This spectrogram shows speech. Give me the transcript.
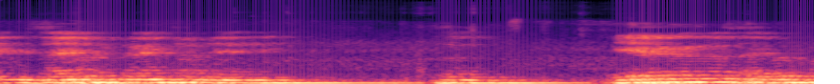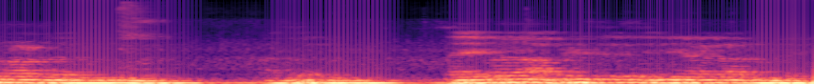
ఇది సైబర్ క్రైమ్స్ అనేది అసలు ఏ రకంగా సైబర్ ఫ్రాడ్ జరుగుతుంది అసలు సైబర్ ఆఫెన్సెస్ ఎన్ని రకాలు ఉంటాయి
